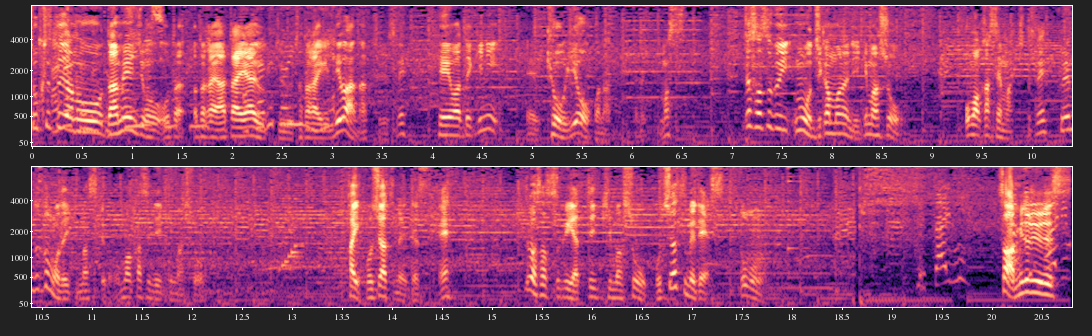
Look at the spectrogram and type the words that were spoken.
直接あのダメージをお互い与え合うという戦いではなくてですね平和的に、えー競技を行っていただきます。じゃあ早速もう時間もないんで行きましょう。お任せマッチですね。フレンドともできますけどお任せでいきましょう。はい星集めですね。では早速やっていきましょう。星集めです。どうも。さあ、緑色です。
